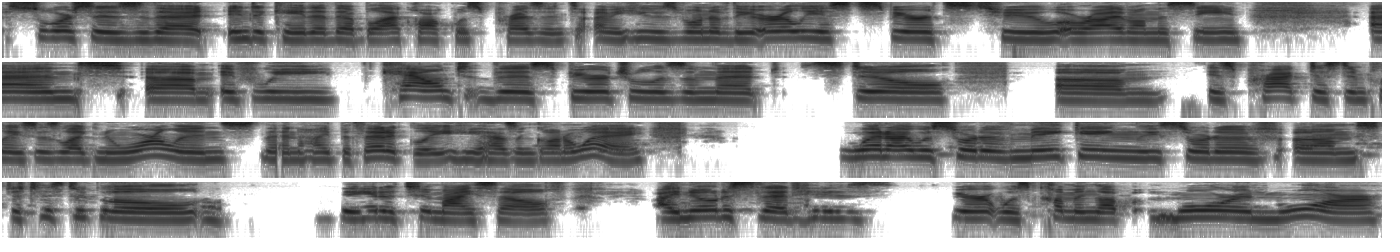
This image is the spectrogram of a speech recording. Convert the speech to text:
sources that indicated that Black Hawk was present. I mean, he was one of the earliest spirits to arrive on the scene. And um, if we count the spiritualism that still um, is practiced in places like New Orleans, then hypothetically, he hasn't gone away. When I was sort of making these sort of um, statistical data to myself, I noticed that his spirit was coming up more and more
